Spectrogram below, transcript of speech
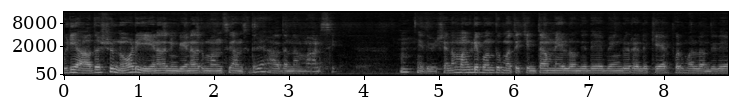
ವಿಡಿಯೋ ಆದಷ್ಟು ನೋಡಿ, ಏನಾದರೂ ನಿಮ್ಗೆ ಏನಾದರೂ ಮನಸ್ಸಿಗೆ ಅನಿಸಿದ್ರೆ ಅದನ್ನು ಮಾಡಿಸಿ. ಇದು ವಿಷಯ. ನಮ್ಮ ಅಂಗಡಿ ಬಂದು ಮತ್ತು ಚಿಂತಾಮಣಿಯಲ್ಲಿ ಒಂದಿದೆ ಬೆಂಗಳೂರಲ್ಲಿ ಕೆ ಆರ್ ಪುರಮಲ್ಲಿ ಒಂದಿದೆ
